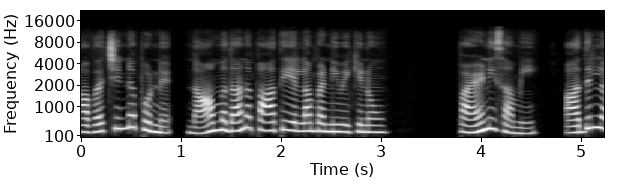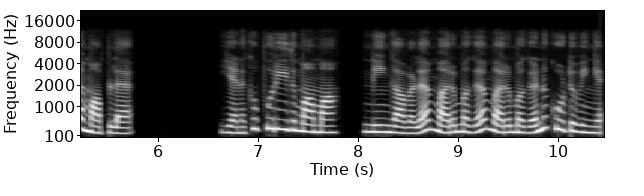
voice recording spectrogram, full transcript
அவ சின்ன பொண்ணு நாம தானே பாத்து எல்லாம் பண்ணி வைக்கணும். பழனிசாமி அதில்ல மாப்ள. எனக்கு புரியுது மாமா நீங்க அவள மருமக மருமகன்னு கூட்டுவீங்க.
